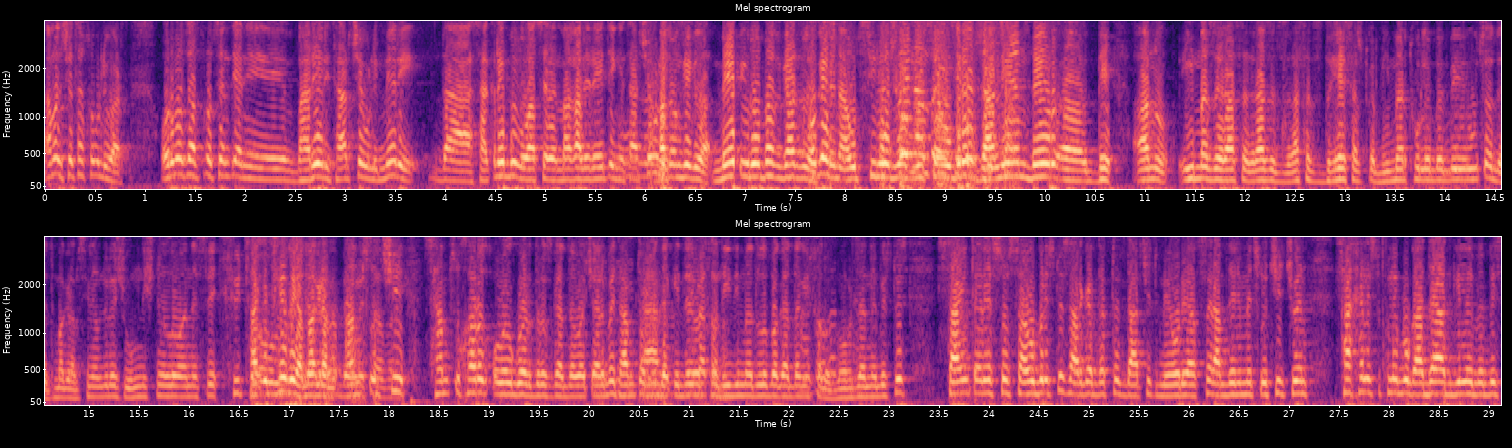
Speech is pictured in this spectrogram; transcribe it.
ამაზე შეთანხმებული ვართ. 50%-იანი ბარიერით არჩეული მერი და საკრებულო ასევე მაღალი რეიტინგით არჩეული. ბატონ გიგლა, მე პირობას გაძლევ, ჩვენ აუცილებლად ვისაუბრებ ძალიან ბევრ ანუ იმაზე, რასაც რასაც რასაც დღეს ასე ვთქვათ, მიმართულებები უწოდეთ, მაგრამ სინამდვილეში უმნიშვნელოვანესი საკითხებია, მაგრამ ამ წუთში სამწუხაროდ ყოველგვარ დროს გადავაჭარბეთ, ამიტომ მინდა კიდევ ერთხელ დიდი მადლობა გადაგიხადოთ მომბრძანებისთვის, საინტერესო საუბრისთვის, არ გადაგდოთ დარჩით მეორე ახსე, რამდენიმე წუთში ჩვენ სახელმწიფო გადაადგილებების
